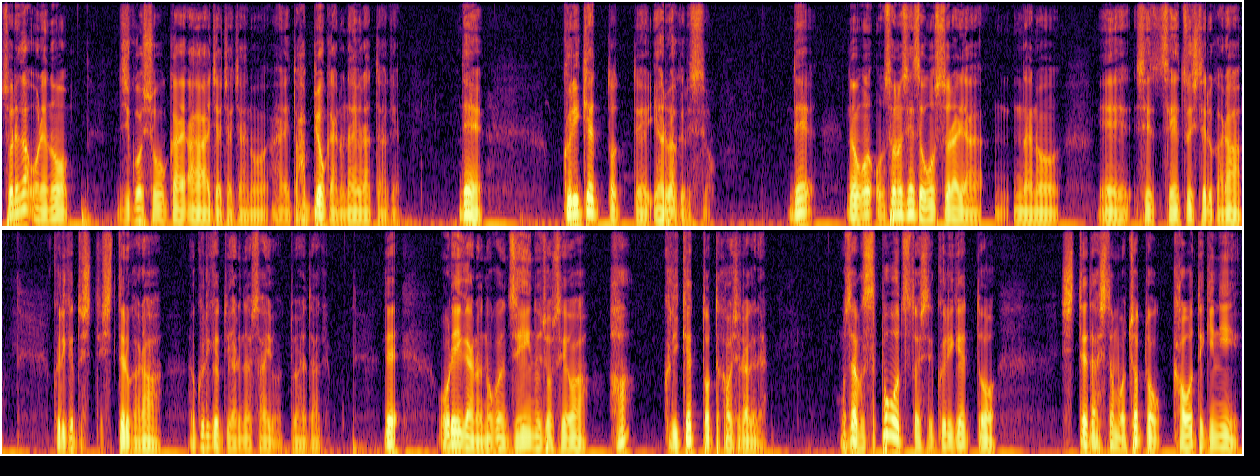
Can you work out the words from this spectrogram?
それが俺の自己紹介、あ、じゃじゃじゃあの、えー、と発表会の内容だったわけ。で、クリケットってやるわけですよ。で、その先生、オーストラリア、あの、えー、精通してるからクリケット知ってるからクリケットやりなさいよって言われたわけ。で俺以外の残りの全員の女性はは？クリケットって顔してるわけで。おそらくスポーツとしてクリケット知ってた人もちょっと顔的に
